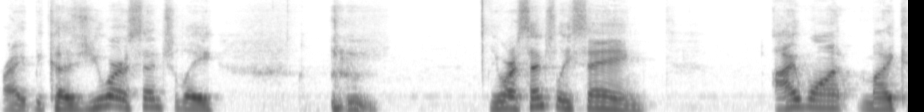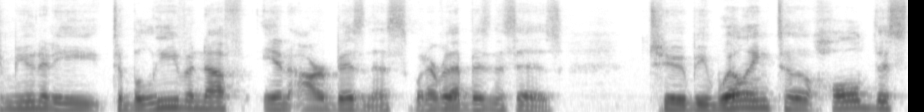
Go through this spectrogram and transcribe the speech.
right? Because you are essentially you are essentially saying I want my community to believe enough in our business, whatever that business is, to be willing to hold this,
